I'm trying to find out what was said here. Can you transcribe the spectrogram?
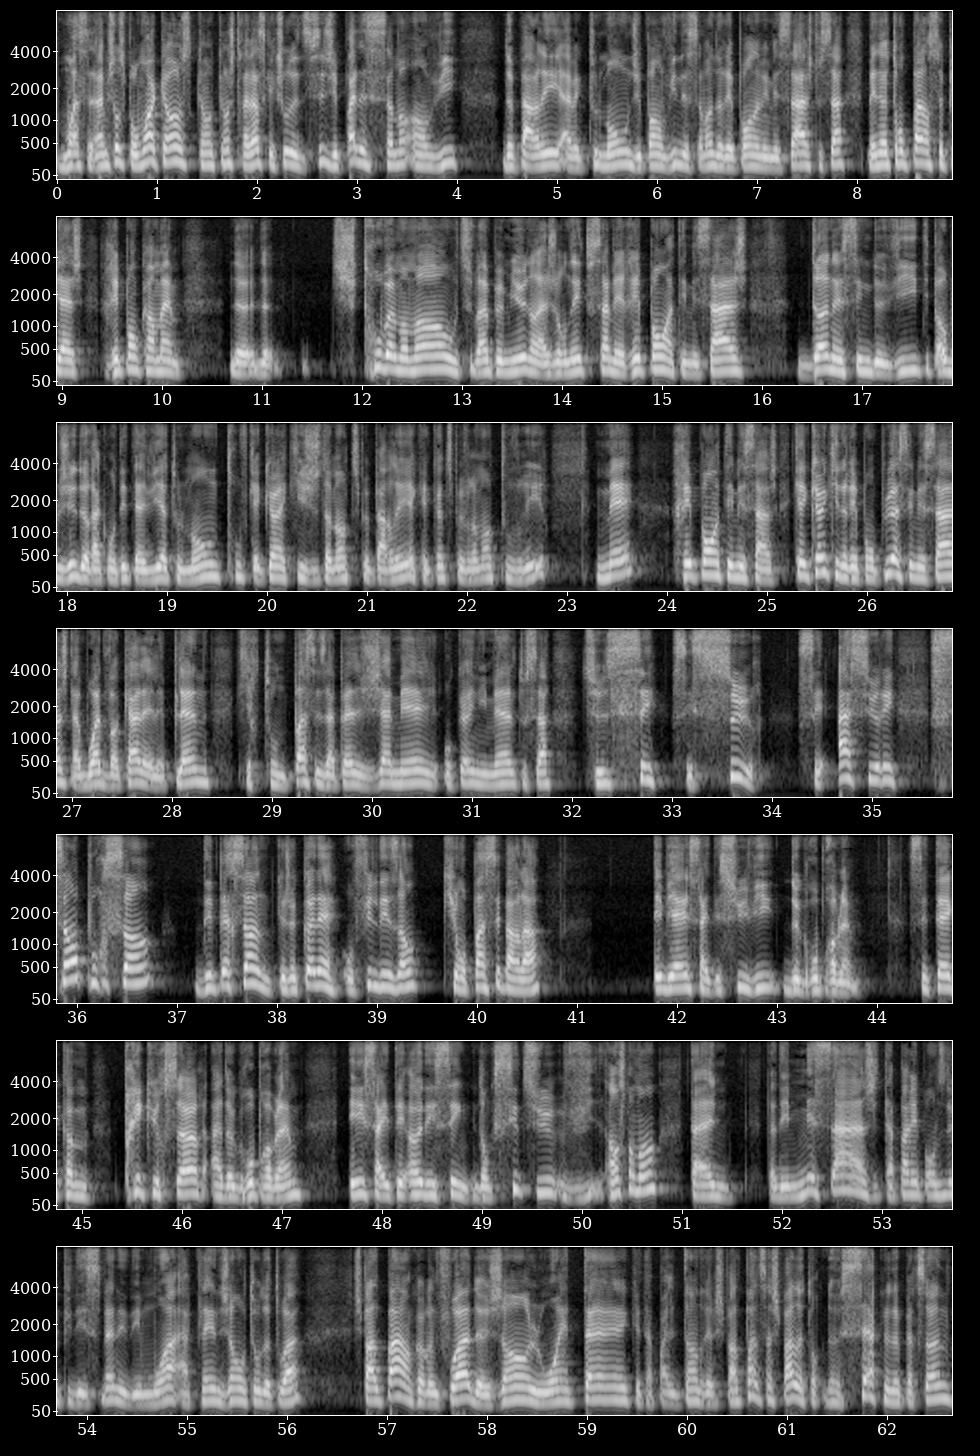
moi, c'est la même chose pour moi. Quand, quand, quand je traverse quelque chose de difficile, j'ai pas nécessairement envie de parler avec tout le monde, j'ai pas envie nécessairement de répondre à mes messages, tout ça, mais ne tombe pas dans ce piège. Réponds quand même. Trouve un moment où tu vas un peu mieux dans la journée, tout ça, mais réponds à tes messages, donne un signe de vie. Tu n'es pas obligé de raconter ta vie à tout le monde. Trouve quelqu'un à qui justement tu peux parler, à quelqu'un tu peux vraiment t'ouvrir, mais réponds à tes messages. Quelqu'un qui ne répond plus à ses messages, la boîte vocale, elle est pleine, qui ne retourne pas ses appels, jamais, aucun email, tout ça, tu le sais, c'est sûr c'est assuré. 100% des personnes que je connais au fil des ans qui ont passé par là, eh bien, ça a été suivi de gros problèmes. C'était comme précurseur à de gros problèmes et ça a été un des signes. Donc, si tu en ce moment, tu as, des messages, tu n'as pas répondu depuis des semaines et des mois à plein de gens autour de toi, Je parle pas, encore une fois, de gens lointains que tu n'as pas le temps de... Je parle pas de ça, je parle d'un cercle de personnes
